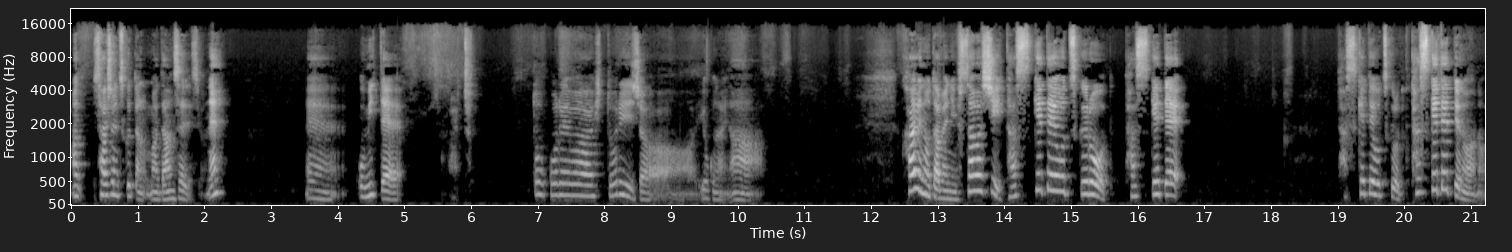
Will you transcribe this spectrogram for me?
まあ、最初に作ったのは、まあ、男性ですよね。えー、を見て、とこれは一人じゃ良くないな。彼のためにふさわしい助け手を作ろう。助けて。助け手を作ろう。助けてっていうのはあの、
